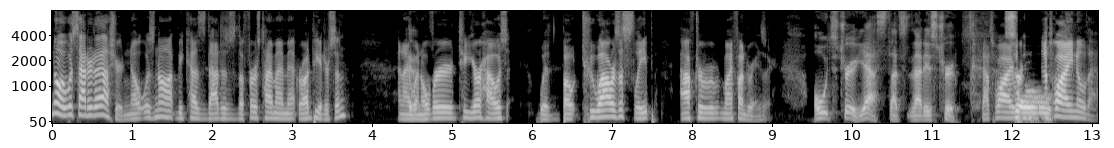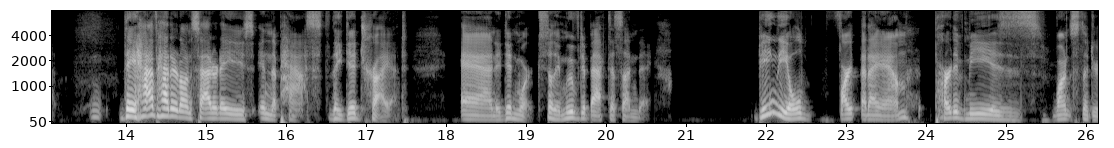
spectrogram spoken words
"No, it was Saturday last year." No, it was not, because that is the first time I met Rod Pedersen, and I And- went over to your house with about two hours of sleep after my fundraiser. oh, it's true. Yes, that's that is true. That's why. I, So- that's why I know that. they have had it on Saturdays in the past. They did try it and it didn't work. So they moved it back to Sunday. Being the old fart that I am, part of me is wants the tr-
